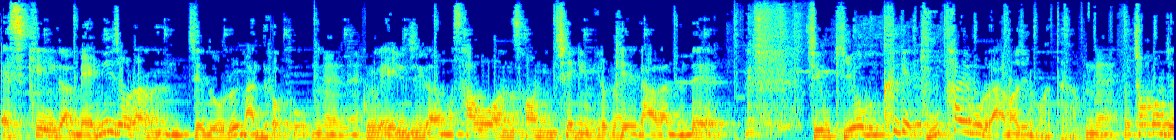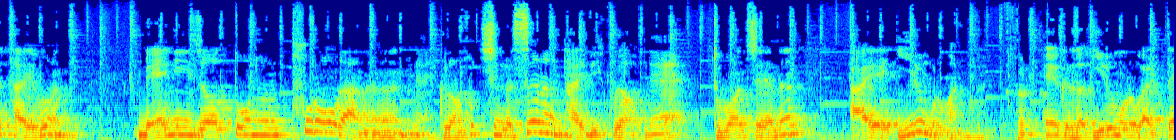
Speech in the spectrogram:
SK가 매니저라는 제도를 만들었고 네네. 그리고 LG가 뭐 사원, 선임, 책임 이렇게 네. 나갔는데 지금 기업은 크게 두 타입으로 나눠지는 것 같아요. 네. 첫 번째 타입은 매니저 또는 프로라는 네. 그런 호칭을 쓰는 타입이 있고요. 네. 두 번째는 아예 이름으로 가는 거예요. 그러니까. 예, 그래서 이름으로 갈 때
